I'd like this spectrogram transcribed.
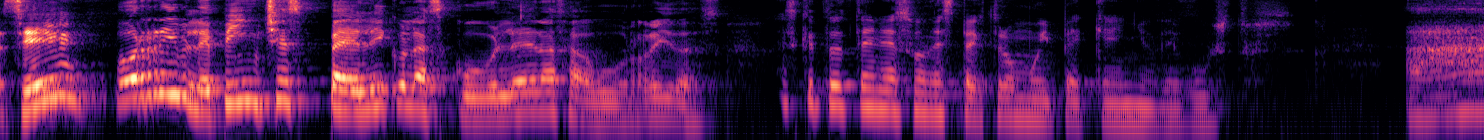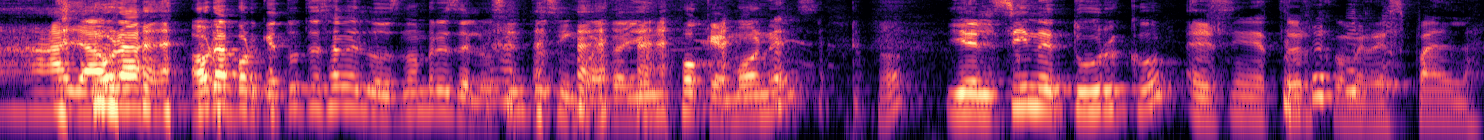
¿Sí? Horrible, pinches películas culeras aburridas. Es que tú tienes un espectro muy pequeño de gustos. Ah, y ahora, ahora porque tú te sabes los nombres de los 151 Pokémones, ¿no? Y el cine turco. El cine turco me respalda.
